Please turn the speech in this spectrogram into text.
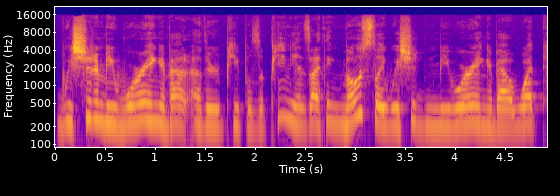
we shouldn't be worrying about other people's opinions, I think mostly we shouldn't be worrying about what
